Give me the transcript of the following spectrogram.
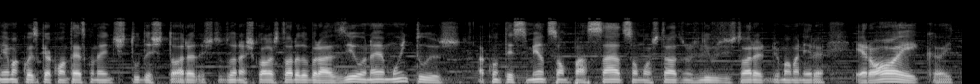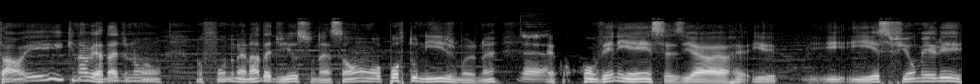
mesma coisa que acontece quando a gente estuda história, estudou na escola a história do Brasil, né? Muitos acontecimentos são passados, são mostrados nos livros de história de uma maneira heróica e tal, e que na verdade no, no fundo não é nada disso, né? São oportunismos, né? É. É, conveniências e, a, e e, e, esse filme ele,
